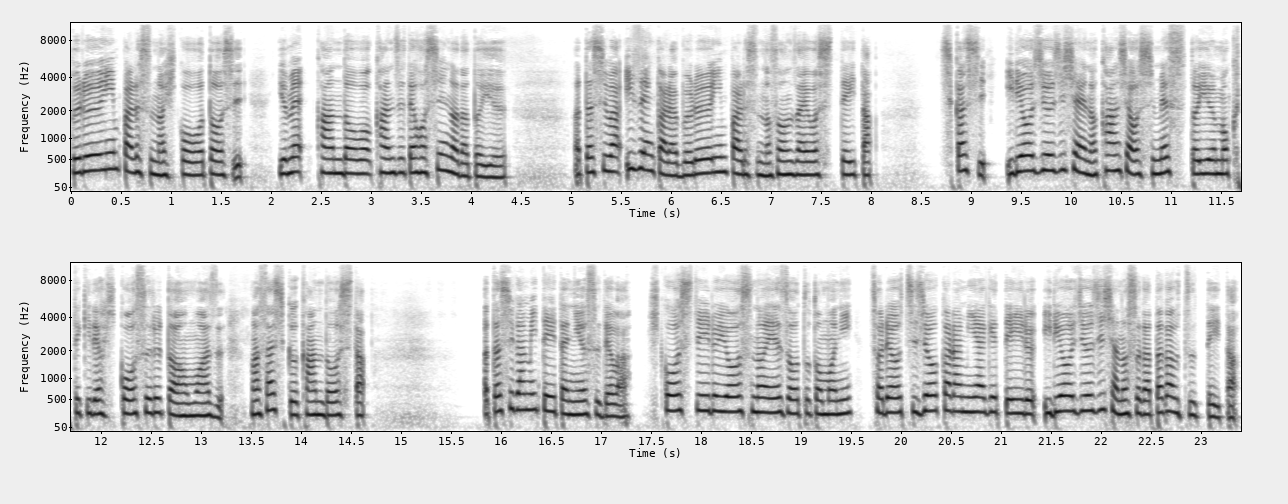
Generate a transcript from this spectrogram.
ブルーインパルスの飛行を通し、夢、感動を感じてほしいのだという。私は以前からブルーインパルスの存在を知っていた。しかし、医療従事者への感謝を示すという目的で飛行するとは思わず、まさしく感動した。私が見ていたニュースでは、飛行している様子の映像とともに、それを地上から見上げている医療従事者の姿が映っていた。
